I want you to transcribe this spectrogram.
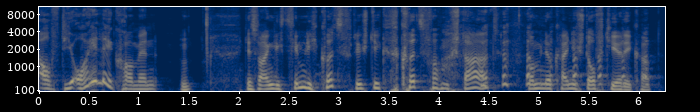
auf die Eule kommen? Das war eigentlich ziemlich kurzfristig, kurz vorm Start, haben wir noch keine Stofftiere gehabt.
